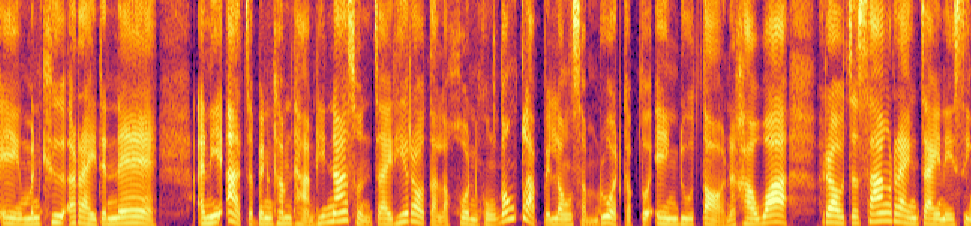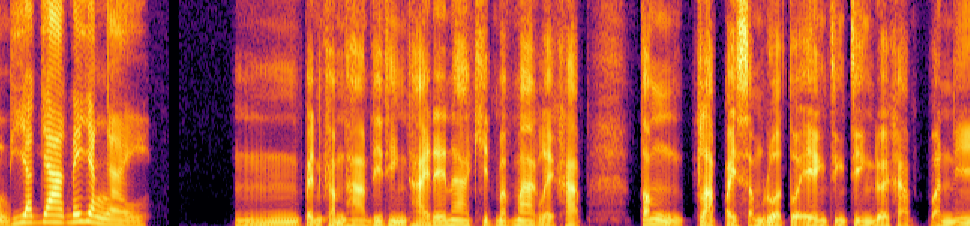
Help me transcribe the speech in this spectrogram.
เองมันคืออะไรกันแน่ อันนี้อาจจะเป็นคำถามที่น่าสนใจที่เราแต่ละคนคงต้องกลับไปลองสำรวจกับตัวเองดูต่อนะคะว่า เราจะสร้างแรงใจในสิ่งที่ยากๆได้ยังไง อืม เป็นคำถามที่ทิ้งท้ายได้น่าคิดมาก ๆ เลยครับ ต้องกลับไปสำรวจตัวเองจริง ๆ ด้วยครับ วันนี้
